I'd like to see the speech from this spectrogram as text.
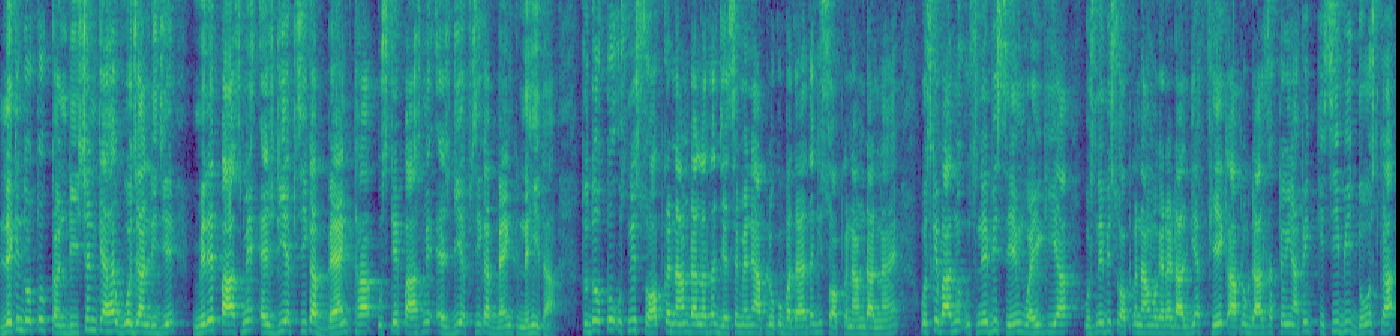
लेकिन दोस्तों कंडीशन क्या है वो जान लीजिए। मेरे पास में एच का बैंक था, उसके पास में एच का बैंक नहीं था। तो दोस्तों, उसने शॉप का नाम डाला था, जैसे मैंने आप लोग को बताया था कि शॉप का नाम डालना है। उसके बाद में उसने भी सेम वही किया, उसने भी शॉप का नाम वगैरह डाल दिया। फेक आप लोग डाल सकते हो। यहाँ पे किसी भी दोस्त का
